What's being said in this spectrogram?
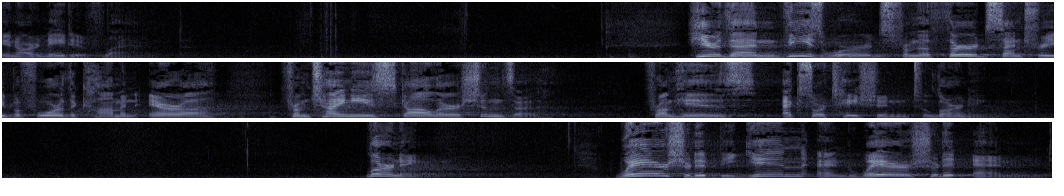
in our native land. Hear then these words from the third century before the Common Era from Chinese scholar Xunzi from his exhortation to learning. Learning. Where should it begin and where should it end?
